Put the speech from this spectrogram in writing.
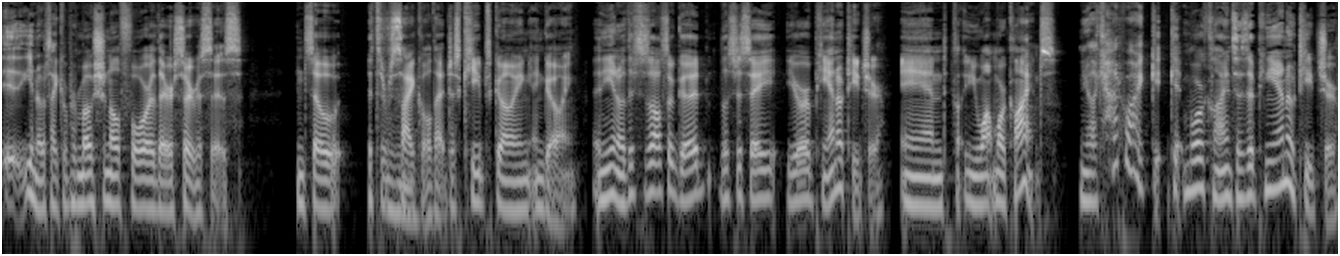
you know, it's like a promotional for their services. And so it's a cycle that just keeps going and going. And, you know, this is also good. Let's just say you're a piano teacher and you want more clients. And you're like, how do I get, get more clients as a piano teacher?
